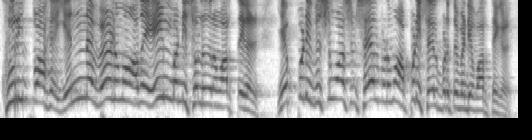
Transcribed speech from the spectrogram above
குறிப்பாக என்ன வேணுமோ அதை எய்ம் பண்ணி சொல்லுகிற வார்த்தைகள். எப்படி விசுவாசம் செயல்படுமோ அப்படி செயல்படுத்த வேண்டிய வார்த்தைகள்.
